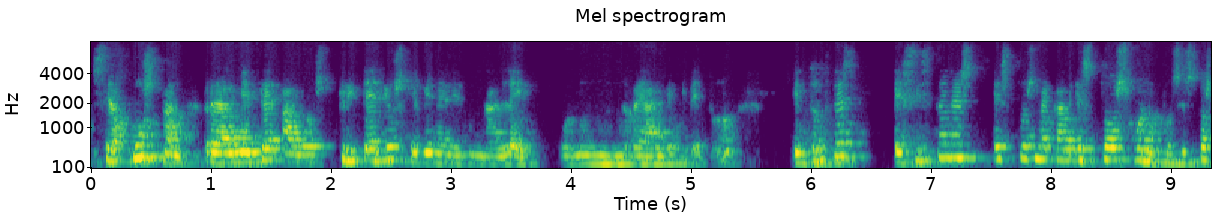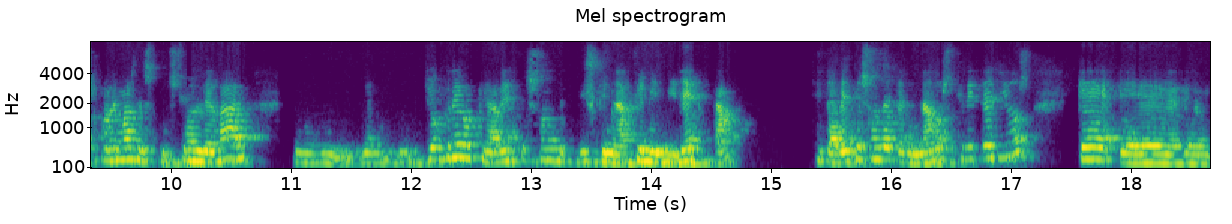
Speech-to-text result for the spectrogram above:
se ajustan realmente a los criterios que vienen en una ley o en un real decreto. Entonces, existen estos, estos, bueno, pues estos problemas de exclusión legal, mm, yo creo que a veces son discriminación indirecta, y a veces son determinados criterios que eh,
